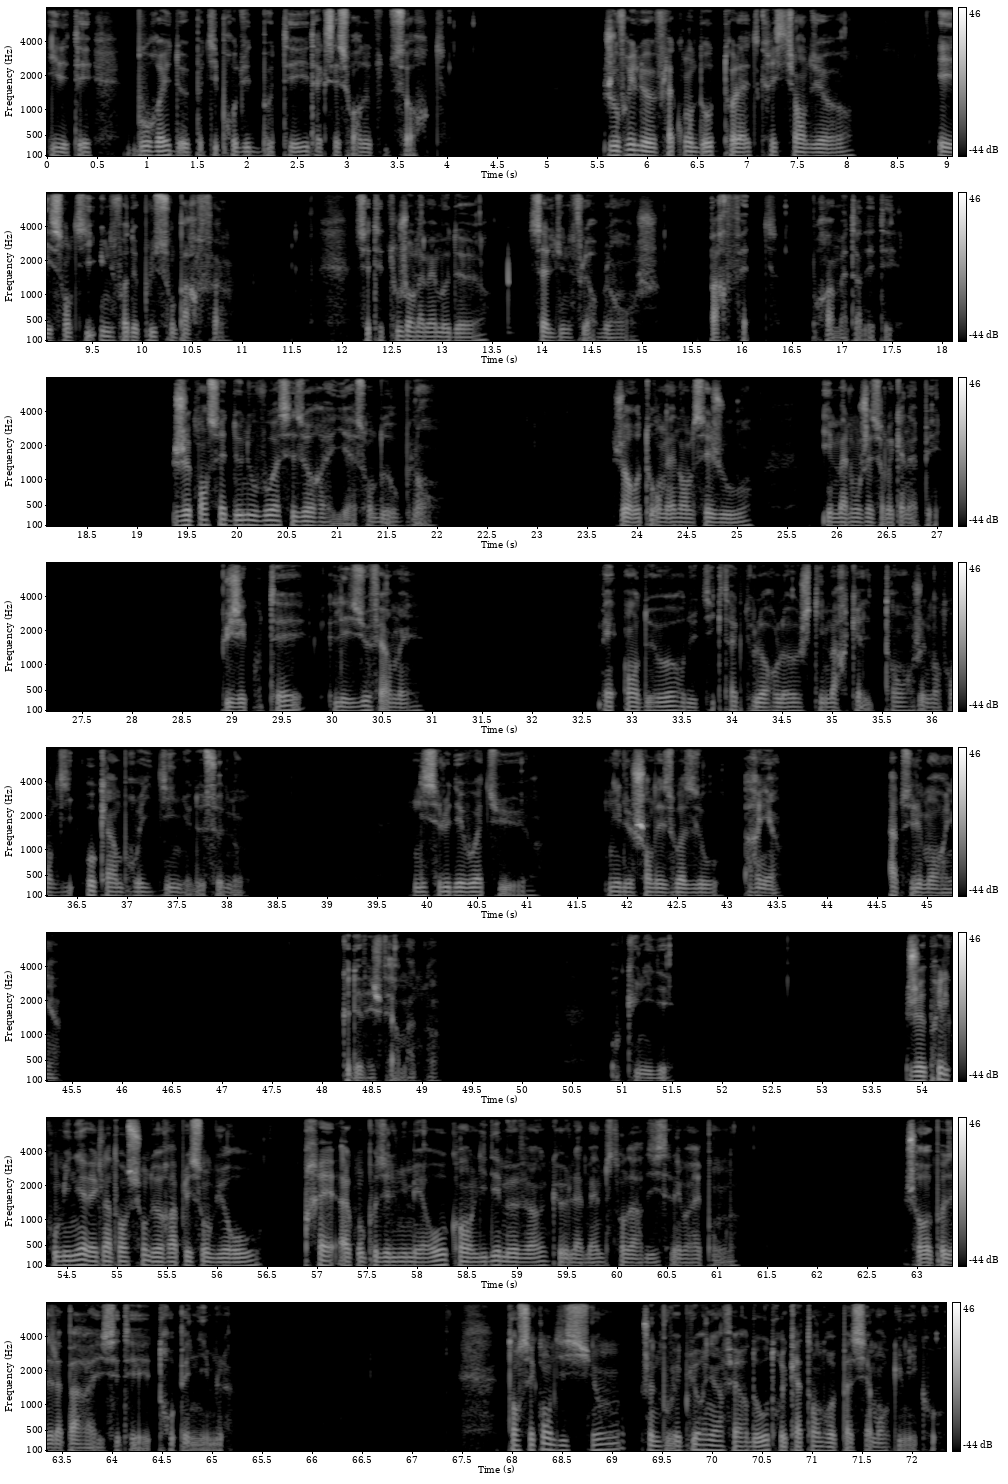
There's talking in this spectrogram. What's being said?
Il était bourré de petits produits de beauté et d'accessoires de toutes sortes. J'ouvris le flacon d'eau de toilette Christian Dior et sentis une fois de plus son parfum. C'était toujours la même odeur, celle d'une fleur blanche, parfaite pour un matin d'été. Je pensais de nouveau à ses oreilles et à son dos blanc. Je retournai dans le séjour et m'allongeai sur le canapé. Puis j'écoutais, les yeux fermés. Mais en dehors du tic-tac de l'horloge qui marquait le temps, je n'entendis aucun bruit digne de ce nom. Ni celui des voitures, ni le chant des oiseaux, rien. Absolument rien. Que devais-je faire maintenant? Aucune idée. Je pris le combiné avec l'intention de rappeler son bureau, prêt à composer le numéro quand l'idée me vint que la même standardiste allait me répondre. Je reposais l'appareil, c'était trop pénible. Dans ces conditions, je ne pouvais plus rien faire d'autre qu'attendre patiemment Kumiko.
